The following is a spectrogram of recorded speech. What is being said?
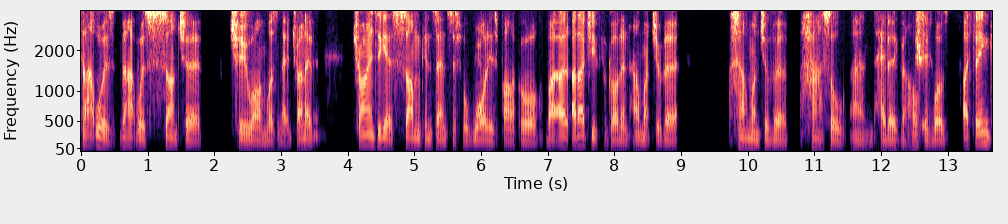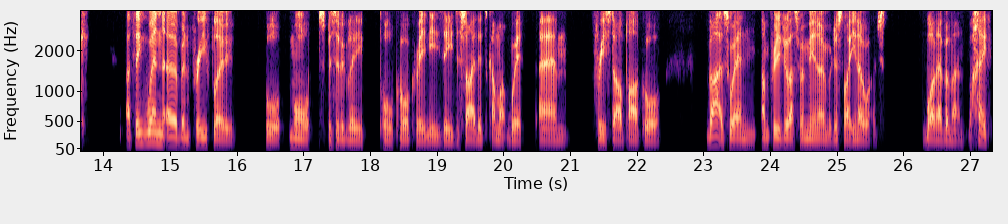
That was that was such a chew on, wasn't it? Trying to trying to get some consensus for what is parkour. But I, I'd actually forgotten how much of a how much of a hassle and headache that whole thing was. I think I think when Urban Free Flow, or more specifically Paul Corkery and Easy, decided to come up with um, freestyle parkour, that's when I'm pretty sure that's when me and Owen were just like, you know what, just whatever, man. Like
